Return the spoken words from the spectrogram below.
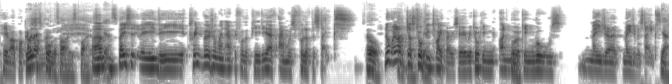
hear our podcast, We're less traumatized by it. Um, yes. Basically, the print version went out before the PDF and was full of mistakes. Oh, No, we're not just yeah. talking typos here. We're talking unworking rules, major, major mistakes. Yeah.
